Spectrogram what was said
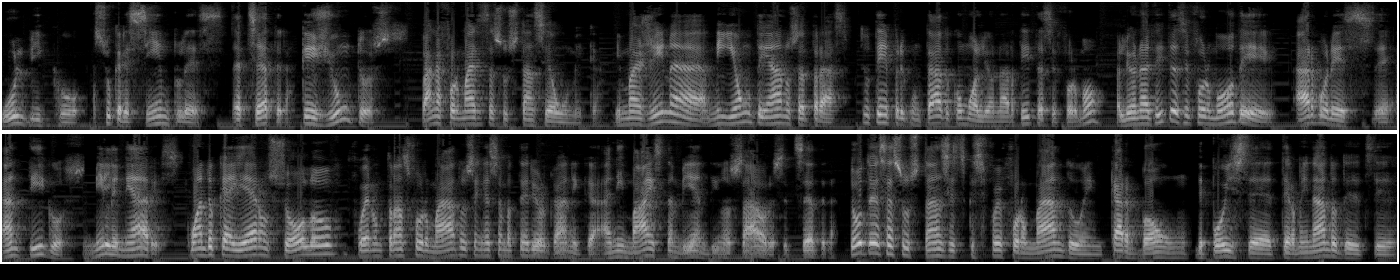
úlvico, açúcares simples, etc., que juntos vão formar essa substância úmica. Imagina milhão de anos atrás. Tu tem perguntado como a leonardita se formou? A leonardita se formou de árvores eh, antigos, milenares. Quando caíram solo, foram transformados em essa matéria orgânica. Animais também, dinossauros, etc. Todas essas substâncias que se foi formando em carvão, depois eh, terminando de, de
